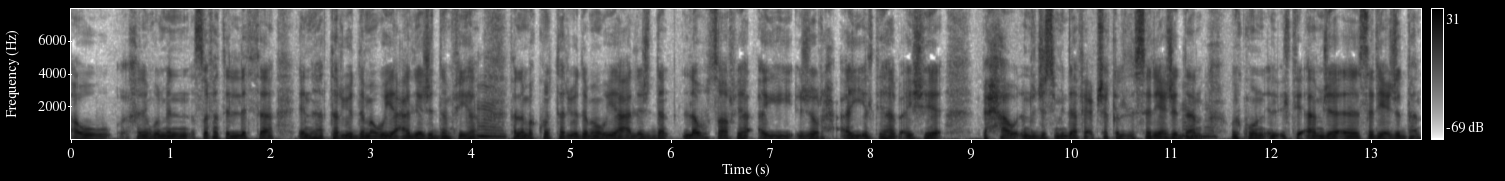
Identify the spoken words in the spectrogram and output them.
أو خلينا نقول من صفة اللثة إنها تريو دموية عالية جدا فيها مم. فلما تكون تريو دموية عالية جدا لو صار فيها أي جرح أي التهاب أي شيء بحاول إنه الجسم يدافع بشكل سريع جدا مم. ويكون الالتئام سريع جدا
